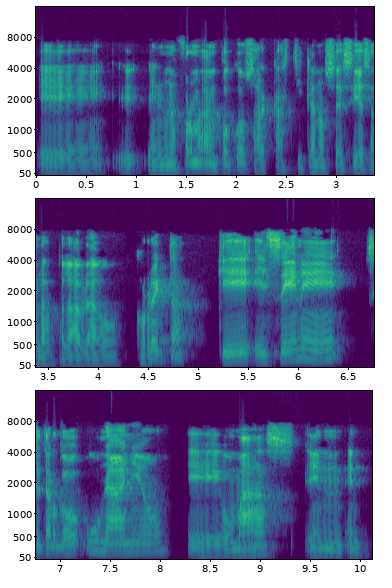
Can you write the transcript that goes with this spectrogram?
eh, eh, en una forma un poco sarcástica, no sé si esa es la palabra correcta, que el CNE se tardó un año eh, o más en, en,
